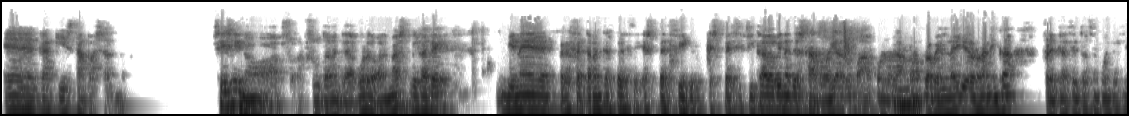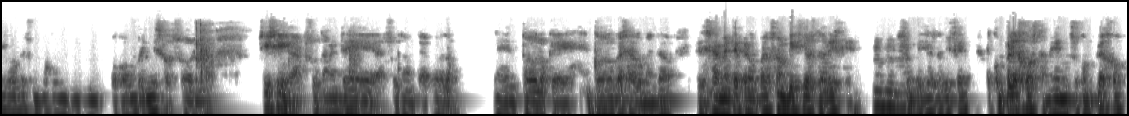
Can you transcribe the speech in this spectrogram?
eh, que aquí está pasando. Sí, sí, no, absolutamente de acuerdo. Además, fíjate, viene perfectamente especificado, viene desarrollado por la propia ley orgánica frente al 155, que es un poco un, poco un brindis al sol. Sí, sí, absolutamente, absolutamente de acuerdo en todo lo que en todo lo que se ha argumentado. Precisamente pero son vicios de origen son vicios de origen hay complejos también mucho complejo.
